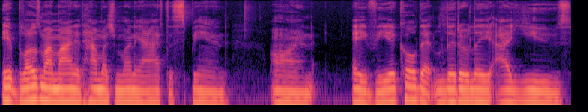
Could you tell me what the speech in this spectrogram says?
it blows my mind at how much money I have to spend on a vehicle that literally I use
